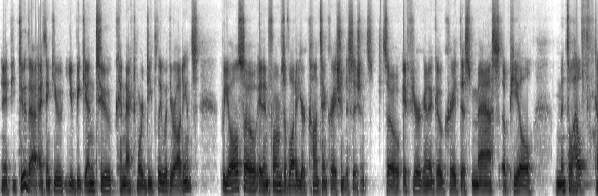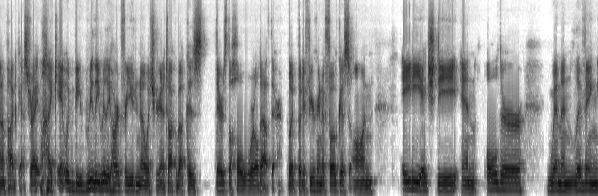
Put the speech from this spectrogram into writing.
and if you do that i think you you begin to connect more deeply with your audience but you also it informs a lot of your content creation decisions so if you're going to go create this mass appeal mental health kind of podcast, right? Like it would be really, really hard for you to know what you're going to talk about because there's the whole world out there. But but if you're going to focus on ADHD and older women living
